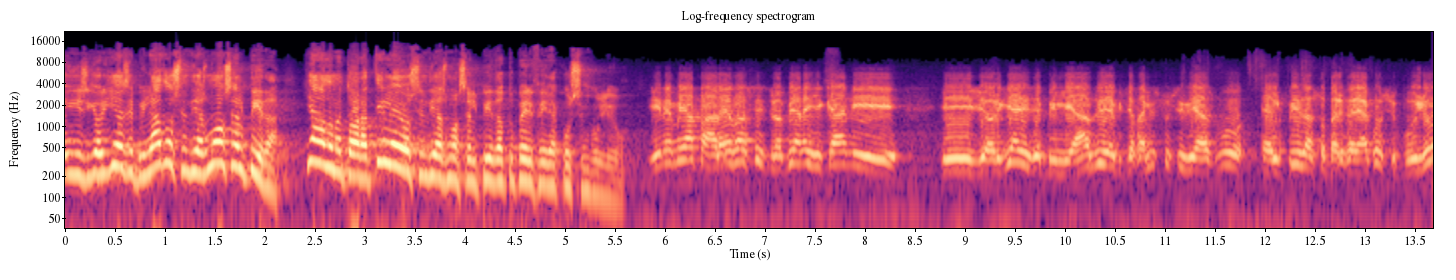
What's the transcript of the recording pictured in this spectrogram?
η Γεωργίας Ζεπιλάδο, συνδυασμός Ελπίδα. Για να δούμε τώρα, τι λέει ο συνδυασμός Ελπίδα του Περιφερειακού Συμβουλίου. Είναι μια παρέμβαση την οποία έχει κάνει η Γεωργία Ιζεπηλιάδου, η επικεφαλής του συνδυασμού Ελπίδα στο Περιφερειακό Συμβούλιο,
